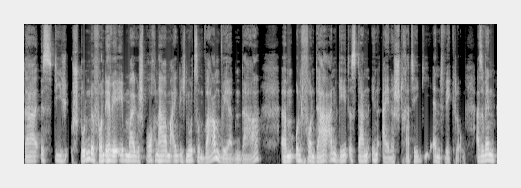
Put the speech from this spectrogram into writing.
da ist die Stunde, von der wir eben mal gesprochen haben, eigentlich nur zum Warmwerden da. Ähm, und von da an geht es dann in eine Strategieentwicklung. Also wenn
